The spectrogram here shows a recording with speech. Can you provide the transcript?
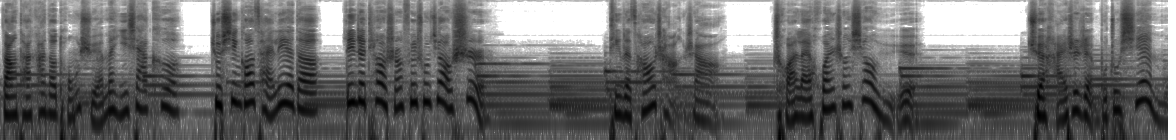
当他看到同学们一下课就兴高采烈地拎着跳绳飞出教室，听着操场上传来欢声笑语，却还是忍不住羡慕。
